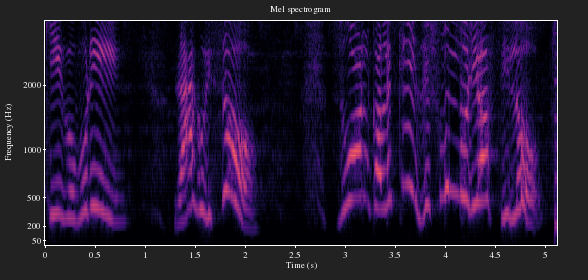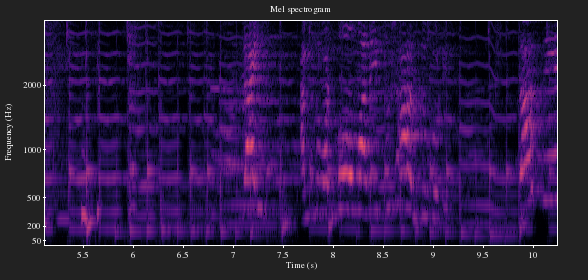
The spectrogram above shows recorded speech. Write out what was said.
কি গো বুড়ি রাগ হইছো? জোয়ান কালে কি যে সুন্দরী আসছিল যাই আমি তোমার বউ মানে একটু সাহায্য করি। চাচি!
